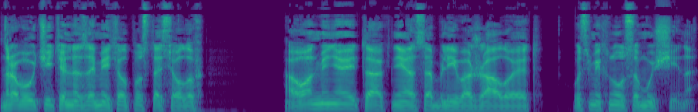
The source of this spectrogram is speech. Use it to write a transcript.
нравоучительно заметил Пустоселов. А он меня и так не особливо жалует, усмехнулся мужчина.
